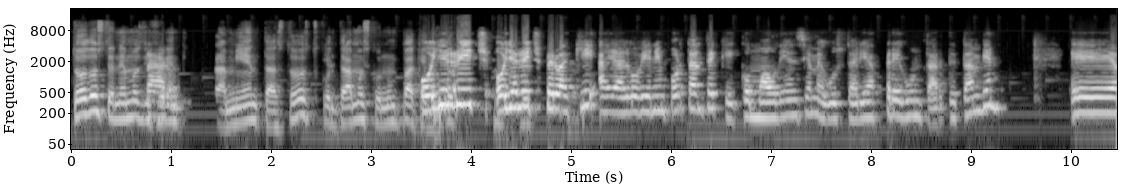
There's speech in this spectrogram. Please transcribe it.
Todos tenemos diferentes herramientas, todos contamos con un paquete. Oye, Rich, oye, Rich, pero aquí hay algo bien importante que como audiencia me gustaría preguntarte también. Eh,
